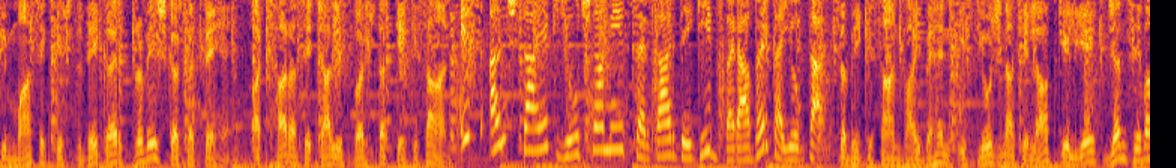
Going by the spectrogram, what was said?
की मासिक किश्त देकर प्रवेश कर सकते हैं 18 से 40 वर्ष तक के किसान इस अंशदायक योजना में सरकार देगी बराबर का योगदान सभी किसान भाई बहन इस योजना के लाभ के लिए जन सेवा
